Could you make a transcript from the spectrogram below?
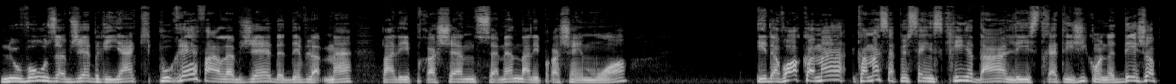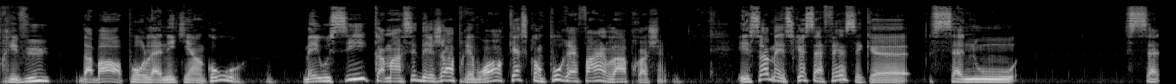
nouveaux objets brillants qui pourraient faire l'objet de développement dans les prochaines semaines, dans les prochains mois, et de voir comment comment ça peut s'inscrire dans les stratégies qu'on a déjà prévues d'abord pour l'année qui est en cours, mais aussi commencer déjà à prévoir qu'est-ce qu'on pourrait faire l'an prochain. Et ça, mais ce que ça fait, c'est que ça nous ça,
